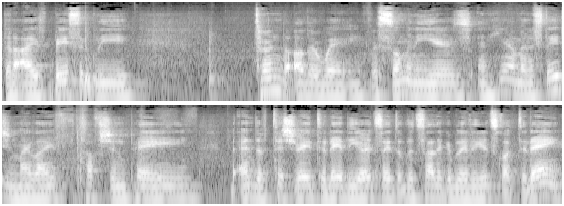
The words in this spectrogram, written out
that I've basically turned the other way for so many years, and here I'm at a stage in my life, Tafshin Pei, the end of Tishrei, today, the Yahrzeit of the Tzaddik Rebbe Yitzchak. Today,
